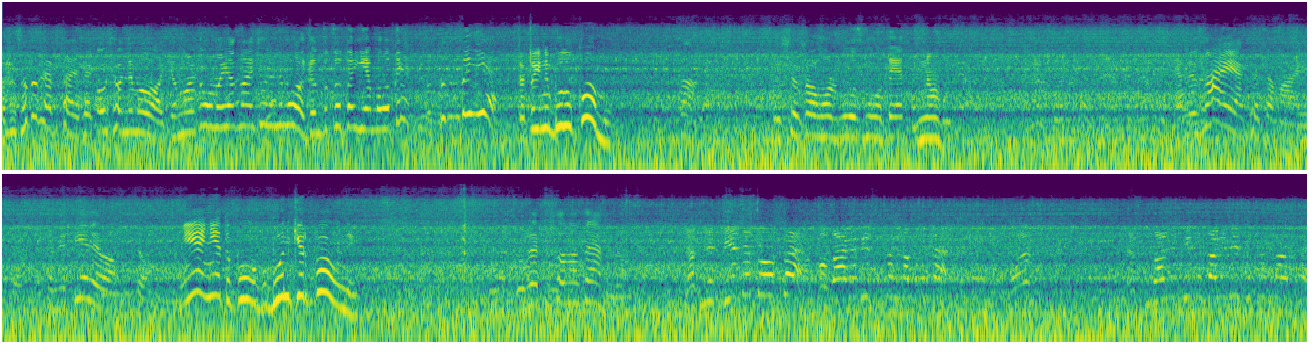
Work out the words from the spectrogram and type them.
А що ти мене питаєш, я кажу, не? Він каже, ну я знаю, що вони не молодь. Ну то дає молоти, то не дає. Та то й не було кому. Так. Ну що, що може було змолотити? Ну, Я не знаю, як ви це маєте. Це не піде вам все. ні, ні, то бу- бункер повний. Вже пішло на землю. Не піде, до ОПЕ, Бо зараз вісім на все. Як туди не піде, зараз вісім на все.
